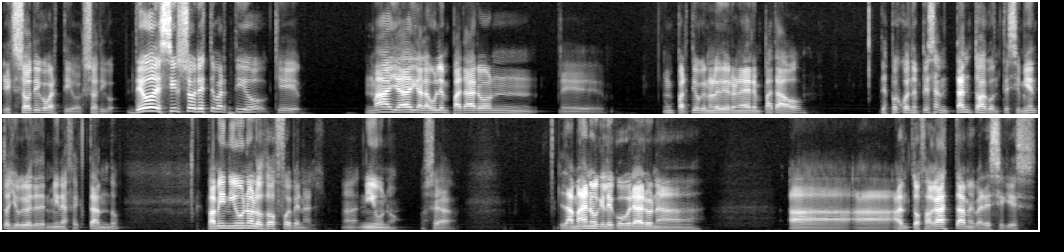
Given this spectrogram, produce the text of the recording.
Exótico partido, exótico. Debo decir sobre este partido que, más allá de que a la U empataron eh, un partido que no le debieron haber empatado, después cuando empiezan tantos acontecimientos yo creo que te termina afectando. Para mí ni uno de los dos fue penal. ¿ah? Ni uno. O sea, la mano que le cobraron a, a, Antofagasta me parece que es...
